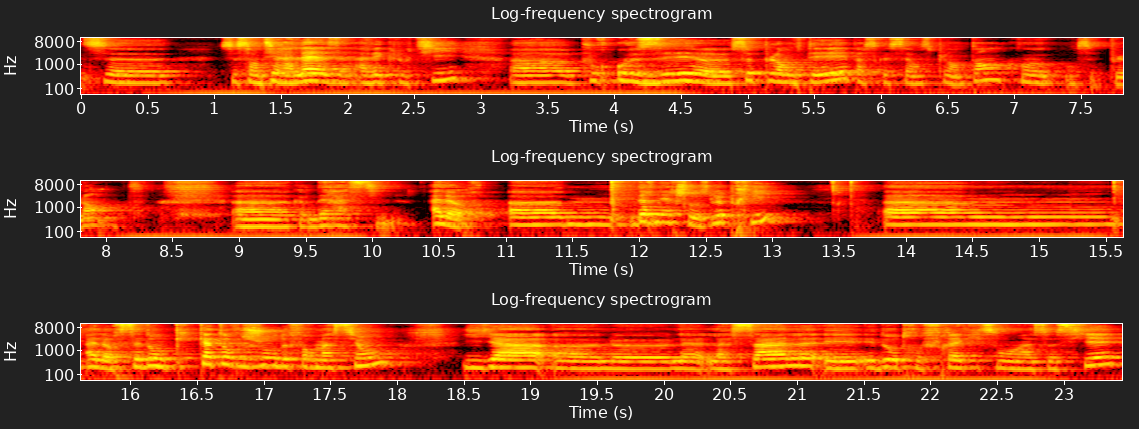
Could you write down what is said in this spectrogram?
se se sentir à l'aise avec l'outil, euh, pour oser euh, se planter, parce que c'est en se plantant qu'on se plante, euh, comme des racines. Alors, dernière chose, le prix. alors, c'est donc 14 jours de formation. Il y a la, salle et d'autres frais qui sont associés.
